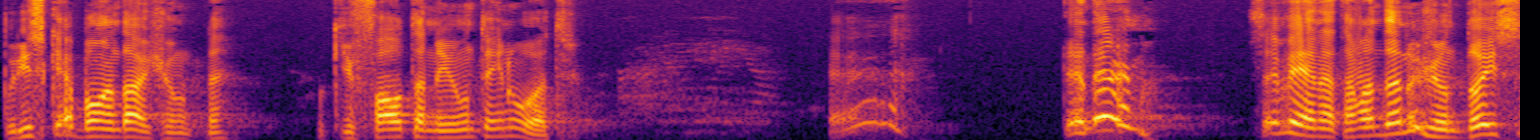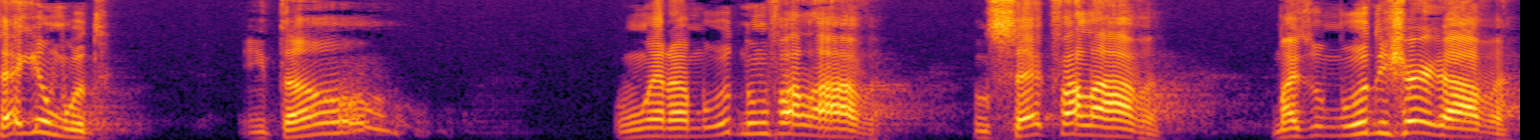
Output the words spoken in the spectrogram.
Por isso que é bom andar junto, né? O que falta nenhum tem no outro. É. Entendeu, irmão? Você vê, né? Estava andando junto, dois cegos e um mudo. Então, um era mudo, não falava. O cego falava, mas o mudo enxergava.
